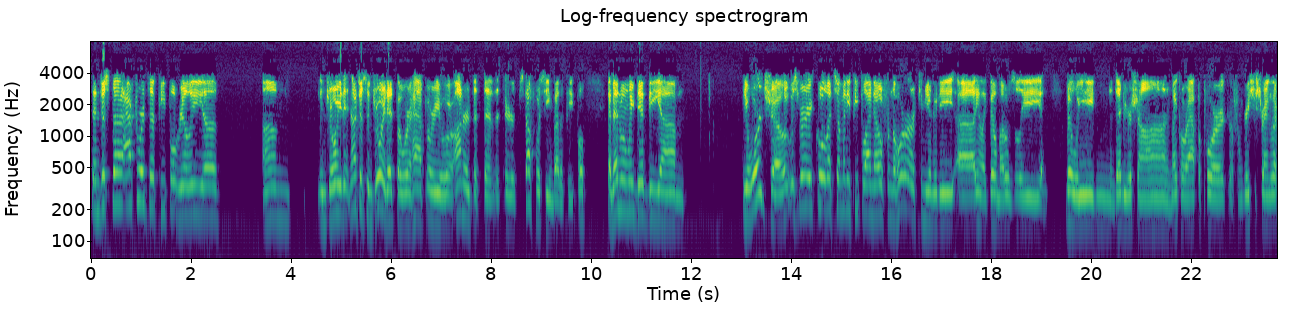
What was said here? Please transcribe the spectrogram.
and just uh, afterwards, that people really uh, um, enjoyed it. Not just enjoyed it, but were happy or you were honored that the, that their stuff was seen by the people. And then when we did the um, the award show, it was very cool that so many people I know from the horror community, uh, you know, like Bill Moseley and Bill Whedon and Debbie Rochon and Michael Rappaport or from Greasy Strangler,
